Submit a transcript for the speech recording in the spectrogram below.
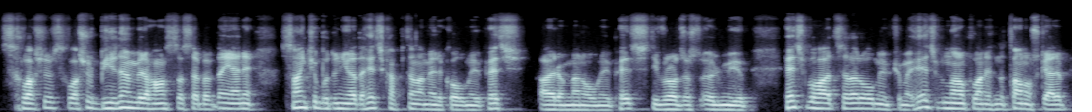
sıxlaşır, sıxlaşır, birdən-birə hansısa səbəbdən, yəni sanki bu dünyada heç Kapitan Amerika olmayıb, heç Iron Man olmayıb, heç Steve Rogers ölməyib, heç bu hadisələr olmayıb kimi, heç bunların planetində Thanos gəlib ə,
